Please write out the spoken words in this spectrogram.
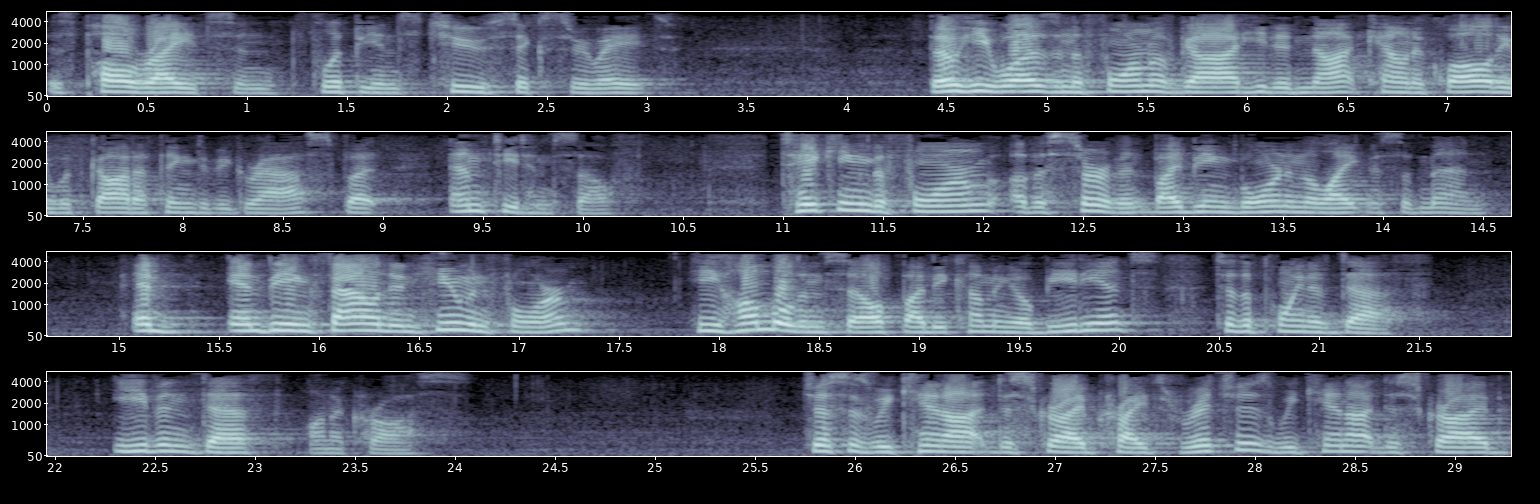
As Paul writes in Philippians 2 6 through 8. Though he was in the form of God, he did not count equality with God a thing to be grasped, but emptied himself taking the form of a servant by being born in the likeness of men. And, and being found in human form, he humbled himself by becoming obedient to the point of death, even death on a cross. Just as we cannot describe Christ's riches, we cannot describe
